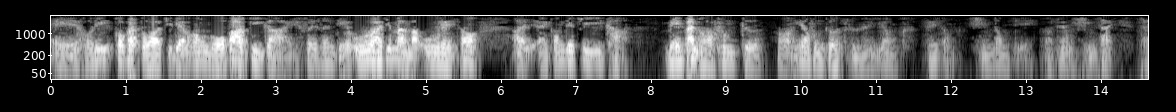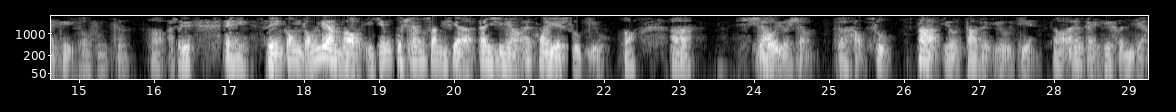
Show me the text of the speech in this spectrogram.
诶，互你搁较大一粒，讲五百 G 卡随身碟有啊，即慢嘛有咧哦，啊，诶，讲这记忆卡没办法分割哦，你要分割只能用这种行动碟啊，这种形态才可以做分割哦，啊，所以诶，虽然讲容量哦已经不相上下，但是哦爱看伊需求哦啊，小有小。的好处，大有大的优点，然后按改去衡量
